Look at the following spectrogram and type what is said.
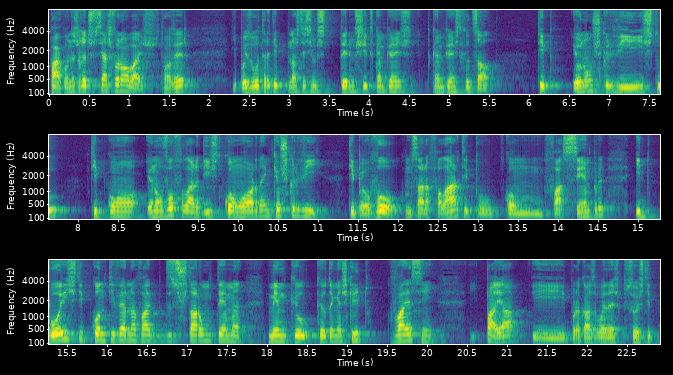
Pá, quando as redes sociais foram abaixo. Estão a ver? E depois o outro é tipo, nós temos de termos sido campeões, campeões de futsal. Tipo, eu não escrevi isto, tipo, com. Eu não vou falar disto com a ordem que eu escrevi. Tipo, eu vou começar a falar, tipo, como faço sempre, e depois, tipo, quando estiver na vibe de suscitar um tema, mesmo que eu, que eu tenha escrito, vai assim. E, pá, yeah. e por acaso boa das pessoas tipo,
